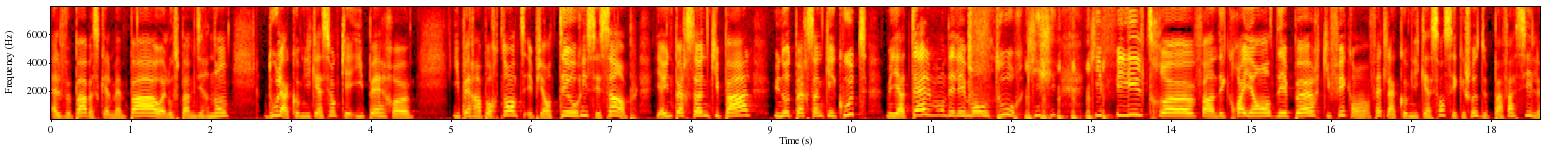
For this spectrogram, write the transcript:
elle veut pas parce qu'elle m'aime pas ou elle ose pas me dire non. D'où la communication qui est hyper euh, hyper importante. Et puis en théorie, c'est simple. Il y a une personne qui parle, une autre personne qui écoute, mais il y a tellement d'éléments autour qui, qui filtrent euh, enfin, des croyances, des peurs, qui fait qu'en fait, la communication, c'est quelque chose de pas facile.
